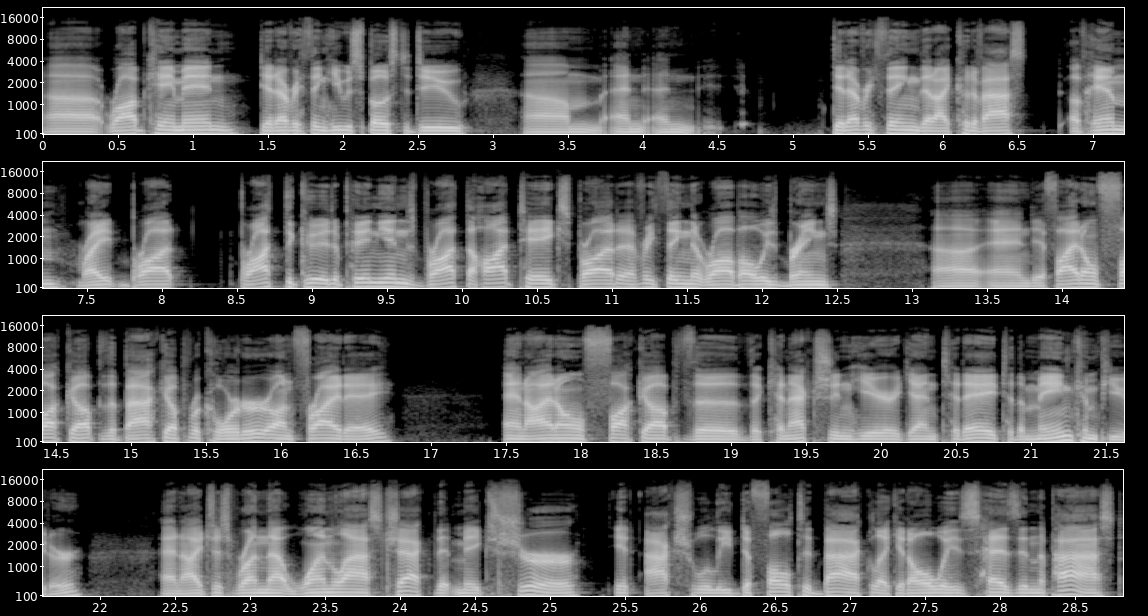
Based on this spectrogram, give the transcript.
Uh, Rob came in, did everything he was supposed to do, um, and and did everything that I could have asked of him. Right, brought brought the good opinions, brought the hot takes, brought everything that Rob always brings. Uh, and if I don't fuck up the backup recorder on Friday, and I don't fuck up the the connection here again today to the main computer, and I just run that one last check that makes sure it actually defaulted back like it always has in the past,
